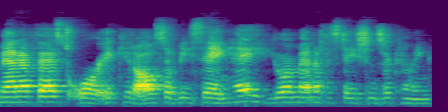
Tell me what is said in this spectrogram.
manifest, or it could also be saying, hey, your manifestations are coming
